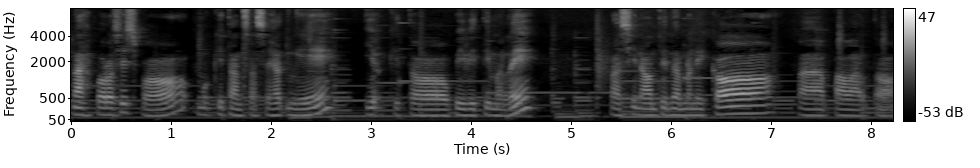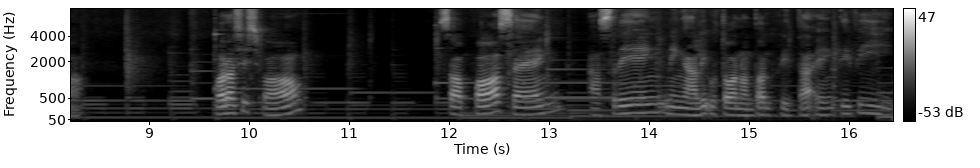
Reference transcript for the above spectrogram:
Nah, para siswa, mugi sehat nggih. Yuk kita wiwiti malih pasinaon dinten menika pawarto. Para siswa, Sopo sing asring ningali utawa nonton berita ing TV.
